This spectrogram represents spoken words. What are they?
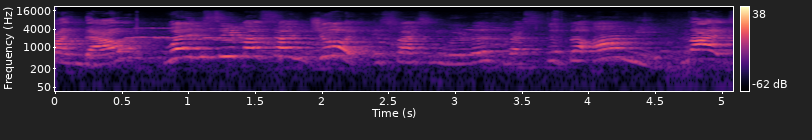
find out? When my son George is fighting with the rest of the army. Nice!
